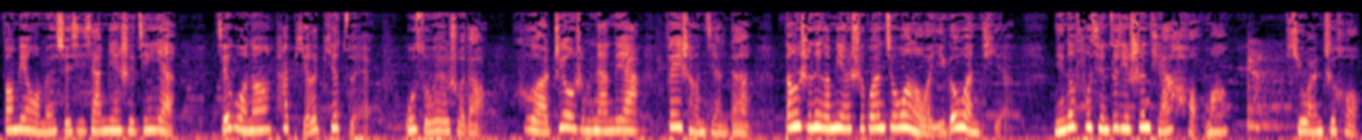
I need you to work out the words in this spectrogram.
方便我们学习一下面试经验。结果呢，他撇了撇嘴，无所谓说道：“呵，这有什么难的呀？非常简单。当时那个面试官就问了我一个问题：您的父亲最近身体还好吗？”提完之后，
